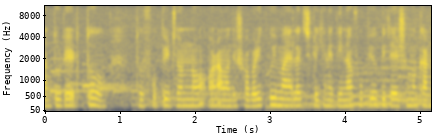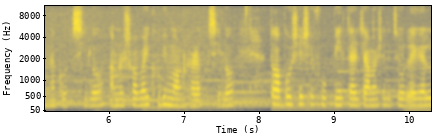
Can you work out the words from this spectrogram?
আদরের তো তো ফুপির জন্য আর আমাদের সবারই খুবই মায়া লাগছিল। এখানে দিনা ফুপিও বিদায়ের সময় কান্না করছিল। আমরা সবাই খুবই মন খারাপ ছিল। তো অবশেষে ফুপি তার জামার সাথে চলে গেল।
